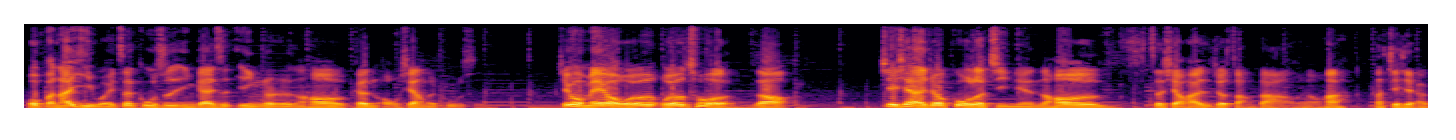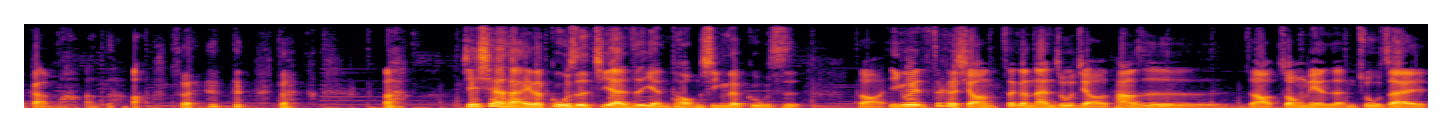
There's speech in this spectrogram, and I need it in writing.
我本来以为这故事应该是婴儿然后跟偶像的故事，结果没有，我又我又错了，你知道？接下来就过了几年，然后这小孩子就长大了，我想哈，那接下来要干嘛？知道？对对啊，接下来的故事既然是演童星的故事。因为这个小这个男主角他是你知道中年人住在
